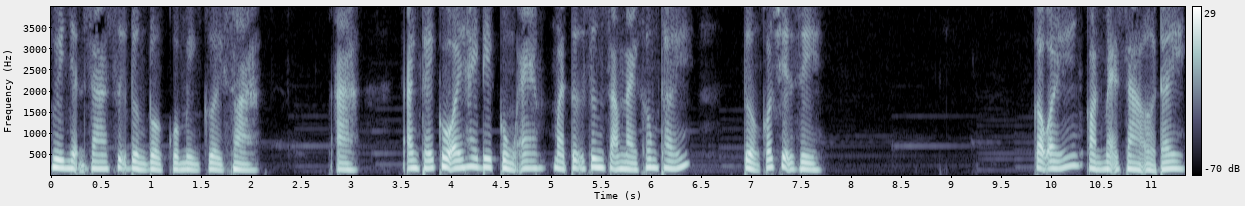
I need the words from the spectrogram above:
Huy nhận ra sự đường đột của mình cười xòa. À, anh thấy cô ấy hay đi cùng em mà tự dưng dạo này không thấy. Tưởng có chuyện gì? Cậu ấy còn mẹ già ở đây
